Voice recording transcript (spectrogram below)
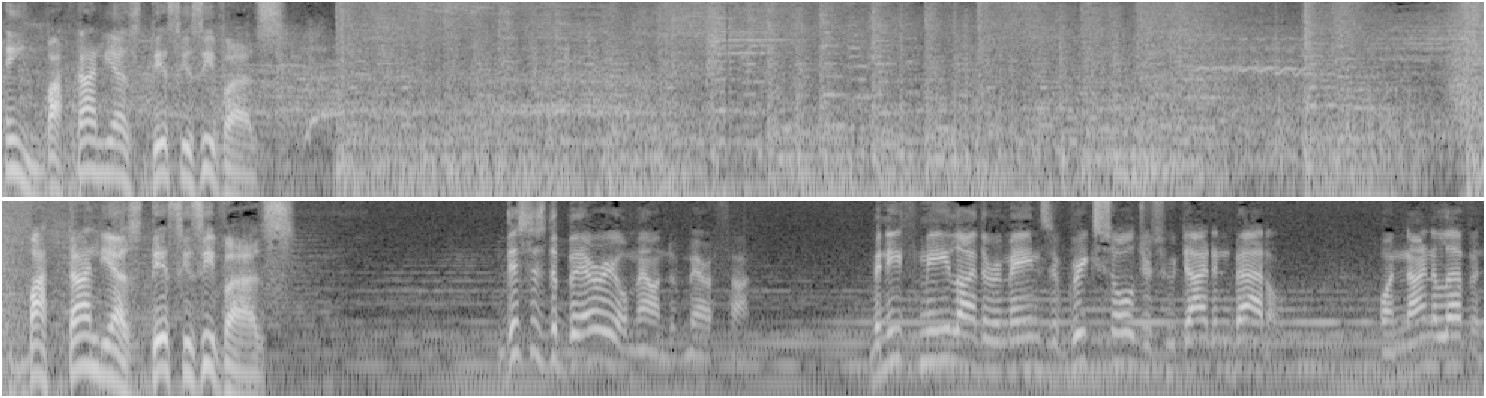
em Batalhas Decisivas. Batalhas Decisivas. This is the burial mound of Marathon. Beneath me lie the remains of Greek soldiers who died in battle on 9 11,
